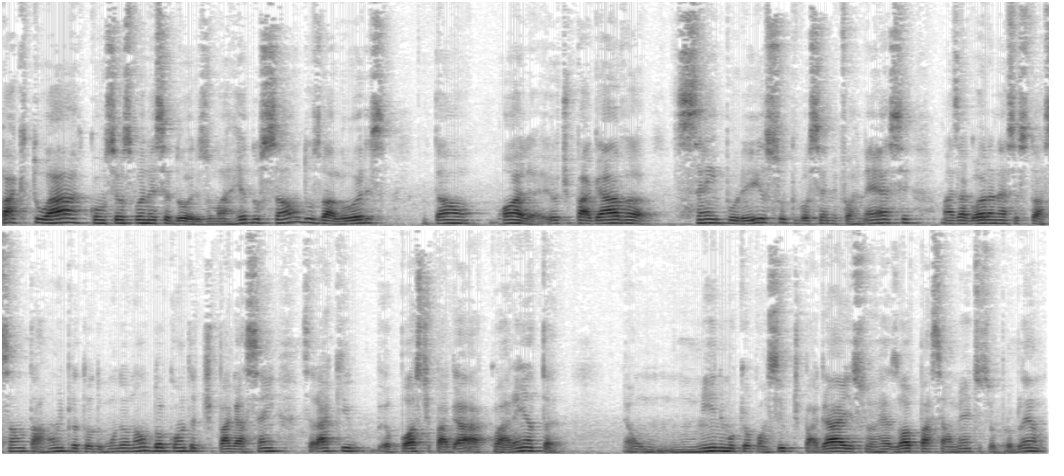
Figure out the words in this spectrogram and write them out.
pactuar com seus fornecedores uma redução dos valores. Então, olha, eu te pagava 100 por isso que você me fornece, mas agora nessa situação tá ruim para todo mundo, eu não dou conta de te pagar 100. Será que eu posso te pagar 40? É um mínimo que eu consigo te pagar, isso resolve parcialmente o seu problema.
